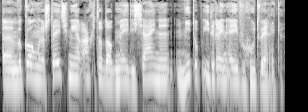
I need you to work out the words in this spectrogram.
Eh, we komen er steeds meer achter dat medicijnen niet op iedereen even goed werken.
